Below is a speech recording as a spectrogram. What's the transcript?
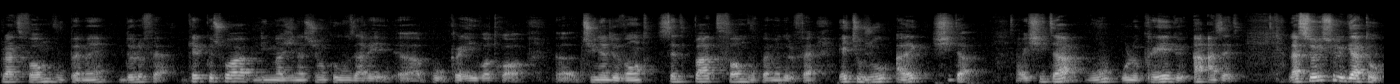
plateforme vous permet de le faire. Quelle que soit l'imagination que vous avez euh, pour créer votre euh, tunnel de vente, cette plateforme vous permet de le faire. Et toujours avec Shita. Avec Shita, vous, le créez de A à Z. La cerise sur le gâteau,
